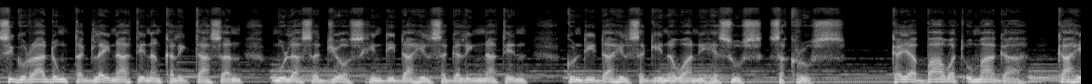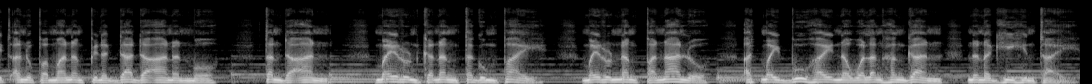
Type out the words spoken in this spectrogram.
siguradong taglay natin ang kaligtasan mula sa Diyos hindi dahil sa galing natin, kundi dahil sa ginawa ni Jesus sa krus. Kaya bawat umaga, kahit ano pa man ang pinagdadaanan mo, tandaan, mayroon ka ng tagumpay, mayroon ng panalo at may buhay na walang hanggan na naghihintay.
